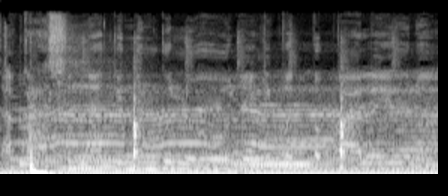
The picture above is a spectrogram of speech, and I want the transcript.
Takasan natin ang gulo Lilipad pa palayo na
